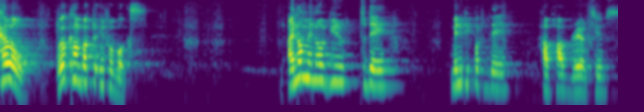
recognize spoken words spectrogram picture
Hello, welcome back to Infobox. I know many of you today, many people today have had relatives,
